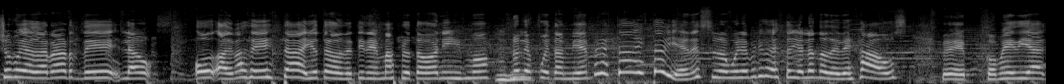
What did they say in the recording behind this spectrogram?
Yo voy a agarrar de la. o- además de esta, hay otra donde tiene más protagonismo. No le fue tan bien, pero está, está bien. Es una buena película. Estoy hablando de The House. Eh, comedia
